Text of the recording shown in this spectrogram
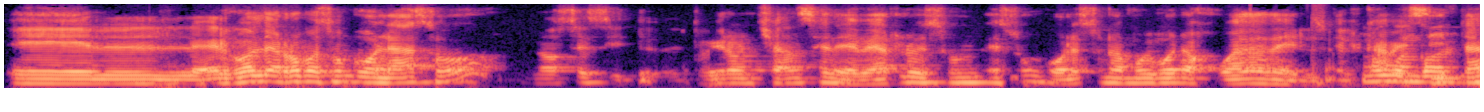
El, el, gol de Robo es un golazo, no sé si tuvieron chance de verlo, es un, es un gol, es una muy buena jugada del, del cabecita.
